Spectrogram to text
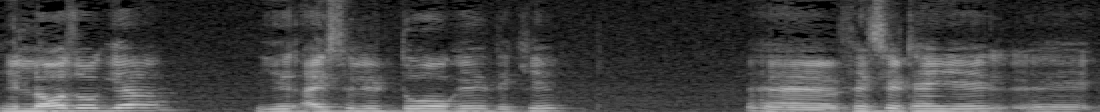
ये लॉज हो गया, ये आइसोलेट दो हो गए, देखिए। फेसिट हैं ये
